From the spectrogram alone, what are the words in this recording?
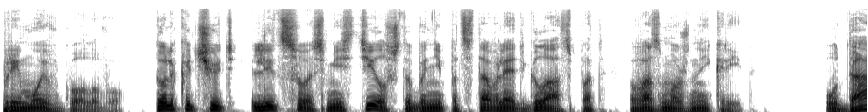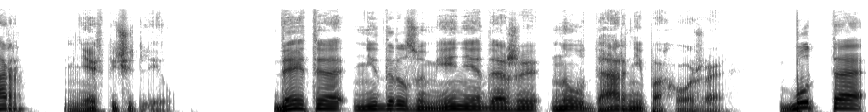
прямой в голову. Только чуть лицо сместил, чтобы не подставлять глаз под возможный крит. Удар не впечатлил. Да это недоразумение даже на удар не похоже. Будто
